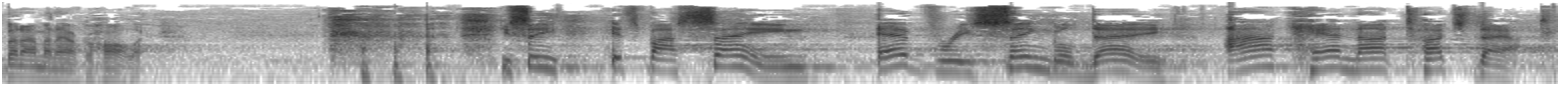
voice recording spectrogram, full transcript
but I'm an alcoholic. you see, it's by saying every single day, I cannot touch that.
